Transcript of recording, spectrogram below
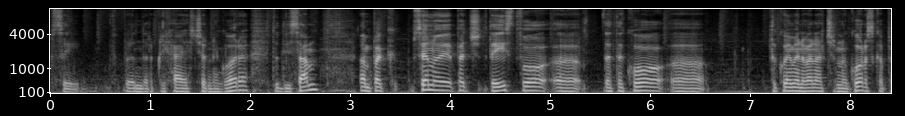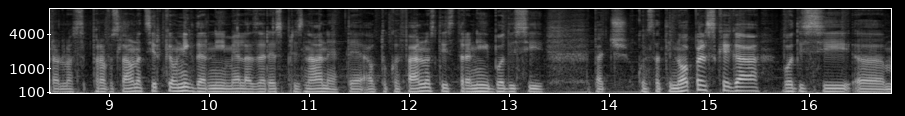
sej vendar prihaja iz Črne Gore, tudi sam. Ampak vseeno je pač dejstvo, uh, da tako, uh, tako imenovana Črnogorska pravoslavna crkva nikdar ni imela zares priznane te avtokefalnosti strani bodi si pač Konstantinopelskega, bodi si um,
